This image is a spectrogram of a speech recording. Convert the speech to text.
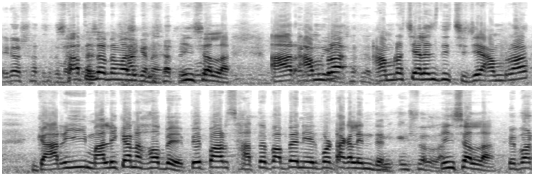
এটার সাথে সাথে সাথে সাথে মালিকানা ইনশাল্লাহ আর আমরা। আমরা চ্যালেঞ্জ দিচ্ছি যে আমরা গাড়ি মালিকানা হবে পেপার হাতে পাবেন এরপর টাকা লেনদেন ইন- ইনশাল্লাহ। ইনশাল্লাহ পেপার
